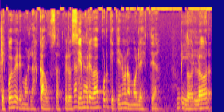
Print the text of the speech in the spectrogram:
Después veremos las causas, pero siempre va porque tiene una molestia. Dolor,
